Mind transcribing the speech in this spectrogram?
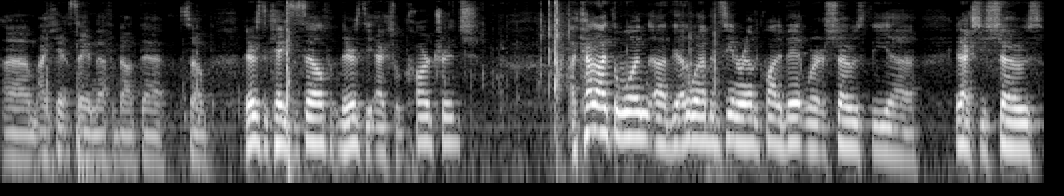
Um, I can't say enough about that. So there's the case itself. There's the actual cartridge. I kind of like the one, uh, the other one I've been seeing around quite a bit, where it shows the, uh, it actually shows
